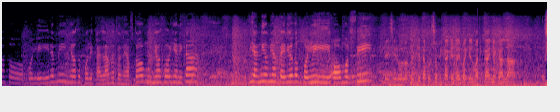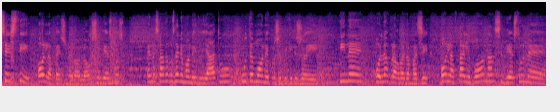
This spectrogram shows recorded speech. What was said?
Νιώθω πολύ ήρεμη, νιώθω πολύ καλά με τον εαυτό μου, νιώθω γενικά διανύω μια περίοδο πολύ όμορφη. Παίζει ρόλο και τα προσωπικά και τα επαγγελματικά είναι καλά; Ξέρεις τι, όλα παίζουν ρόλο. Ο συνδυασμός, ένας άνθρωπος δεν είναι μόνο η δουλειά του, ούτε μόνο η προσωπική του ζωή. Είναι πολλά πράγματα μαζί. Όλα αυτά λοιπόν, αν συνδυαστούν ε,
